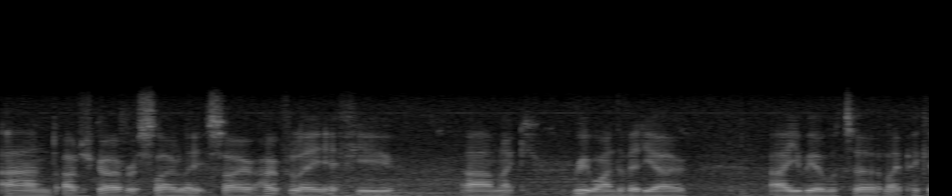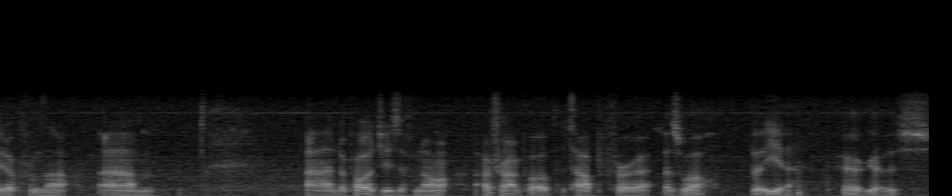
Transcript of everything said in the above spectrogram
and I'll just go over it slowly. So hopefully, if you um, like rewind the video, uh, you'll be able to like pick it up from that. Um, and apologies if not, I'll try and put up the tab for it as well. But yeah, here it goes.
